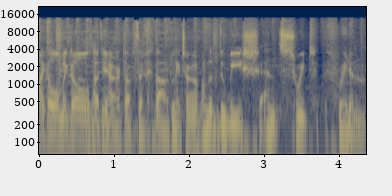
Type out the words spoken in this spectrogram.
Michael McDonald uit de jaren 80, de oude liedzanger van de Doobies en Sweet Freedom.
